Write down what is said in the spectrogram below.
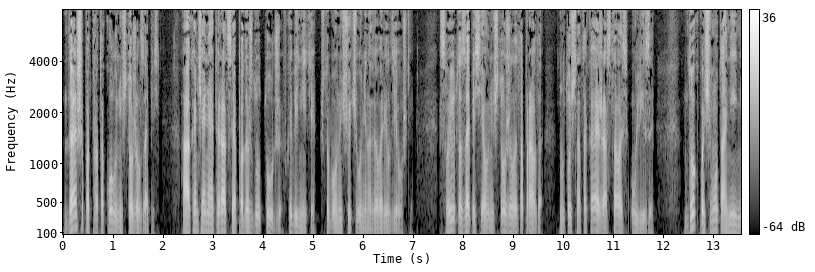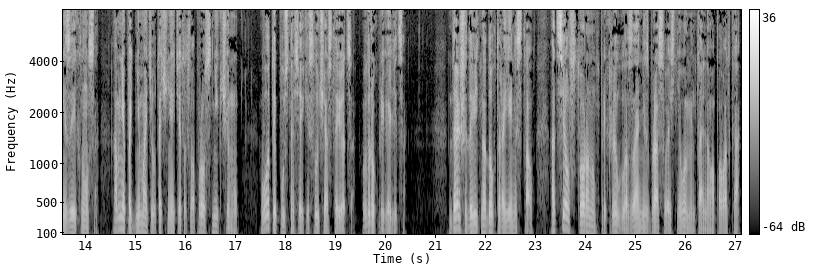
Дальше под протокол уничтожил запись. А окончание операции я подожду тут же, в кабинете, чтобы он еще чего не наговорил девушке. Свою-то запись я уничтожил, это правда, но точно такая же осталась у Лизы. Док почему-то о ней не заикнулся, а мне поднимать и уточнять этот вопрос ни к чему. Вот и пусть на всякий случай остается, вдруг пригодится. Дальше давить на доктора я не стал. Отсел в сторону, прикрыл глаза, не сбрасывая с него ментального поводка.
